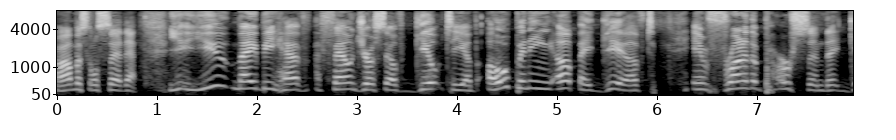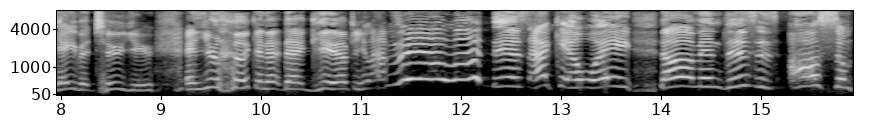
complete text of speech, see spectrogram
I'm just going to say that. You, you, maybe have found yourself guilty of opening up a gift in front of the person that gave it to you, and you're looking at that gift and you're like, this. I can't wait. Oh, man, this is awesome.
